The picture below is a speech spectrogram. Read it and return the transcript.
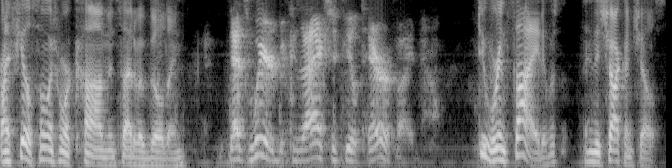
I feel so much more calm inside of a building. That's weird because I actually feel terrified now. Dude, we're inside. It was in the shotgun shells.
